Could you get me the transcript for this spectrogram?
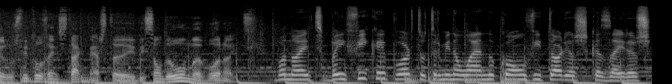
Conhecer os títulos em destaque nesta edição da UMA. Boa noite. Boa noite. Benfica e Porto terminam o ano com vitórias caseiras.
